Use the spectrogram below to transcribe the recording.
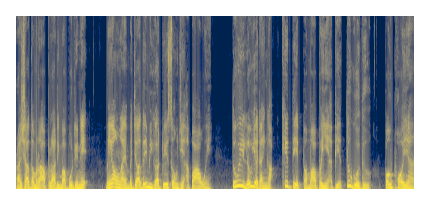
ရုရှားသမ္မတဗလာဒီမာပူတင်နှင့်မင်းအွန်လိုင်းမကြသိမီကတွေ့ဆုံခြင်းအပါအဝင် သူ၏လောက်ရတိုင်းကခေတ်သစ်ဗမာဘရင်အဖြစ်သူ့ကိုယ်သူပုံဖော်ရန်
